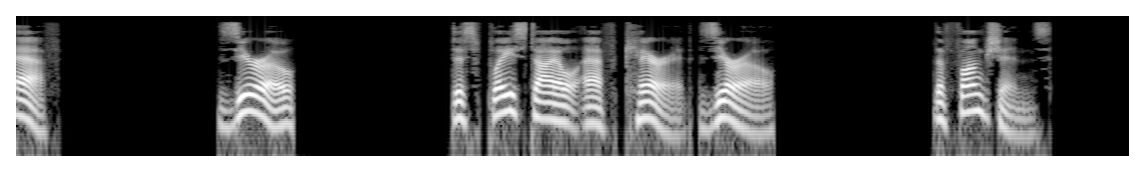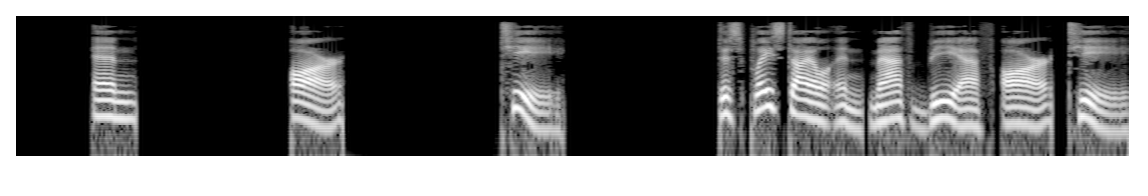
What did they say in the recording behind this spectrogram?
f 0 display style f caret 0 the functions n r t Display style in Math BF R T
